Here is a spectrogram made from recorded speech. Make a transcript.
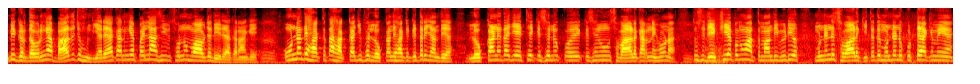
ਵੀ ਗਰਦੌਰੀਆਂ ਬਾਅਦ ਚ ਹੁੰਦੀਆਂ ਰਿਹਾ ਕਰਨਗੀਆਂ, ਪਹਿਲਾਂ ਅਸੀਂ ਤੁਹਾਨੂੰ ਮੁਆਵਜ਼ਾ ਦੇ ਦਿਆ ਕਰਾਂਗੇ। ਉਹਨਾਂ ਦੇ ਹੱਕ ਤਾਂ ਹੱਕ ਆ ਜੀ, ਫਿਰ ਲੋਕਾਂ ਦੇ ਹੱਕ ਕਿੱਧਰ ਜਾਂਦੇ ਆ? ਲੋਕਾਂ ਨੇ ਤਾਂ ਜੇ ਇੱਥੇ ਕਿਸੇ ਨੂੰ ਕੋਈ, ਕਿਸੇ ਨੂੰ ਸਵਾਲ ਕਰਨੇ ਹੋਣ, ਤੁਸੀਂ ਦੇਖੀ ਆ ਭਗਵੰਤ ਮਾਨ ਦੀ ਵੀਡੀਓ, ਮੁੰਡੇ ਨੇ ਸਵਾਲ ਕੀਤਾ ਤੇ ਮੁੰਡੇ ਨੂੰ ਕੁੱਟਿਆ ਕਿਵੇਂ ਆ?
